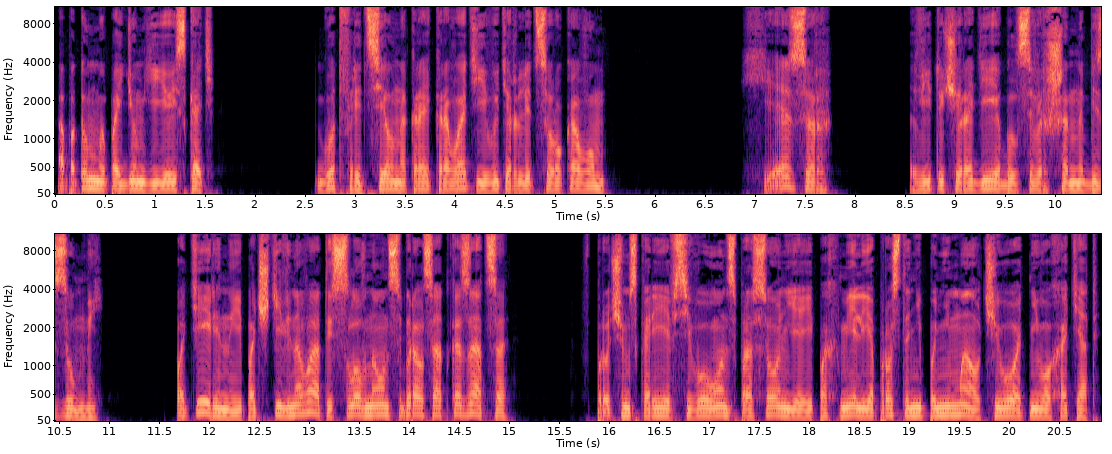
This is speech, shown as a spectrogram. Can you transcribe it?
а потом мы пойдем ее искать». Готфрид сел на край кровати и вытер лицо рукавом. «Хезер...» Вид у чародея был совершенно безумный. Потерянный и почти виноватый, словно он собирался отказаться. Впрочем, скорее всего, он с просонья и похмелья просто не понимал, чего от него хотят.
